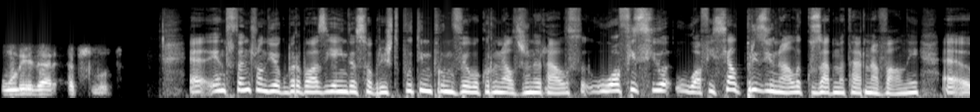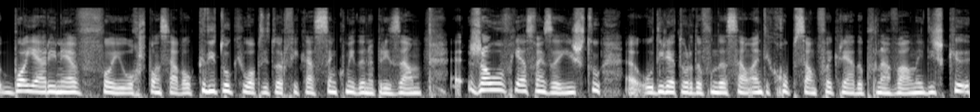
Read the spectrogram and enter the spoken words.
um líder absoluto. Eh, entretanto, João Diogo Barbosa, e ainda sobre isto, Putin promoveu a coronel-general, o, o, oficial prisional acusado de matar Navalny. Uh, Boyarinev foi o responsável que ditou que o opositor ficasse sem comida na prisão. Uh, já houve reações a isto. Uh, o diretor da Fundação Anticorrupção, que foi criada por Navalny, diz que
